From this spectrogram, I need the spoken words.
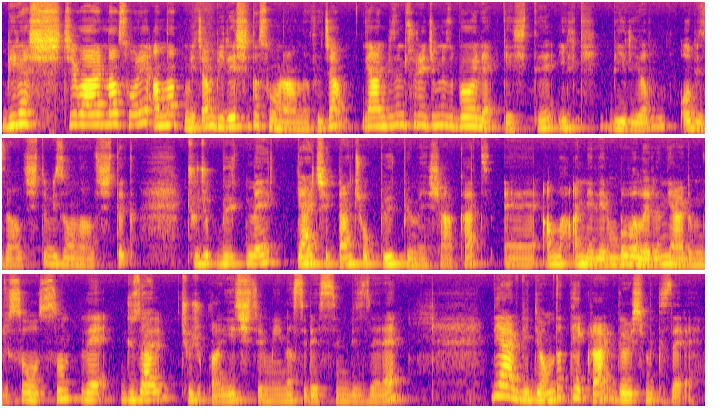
Bir yaş civarından sonrayı anlatmayacağım. Bir yaşı da sonra anlatacağım. Yani bizim sürecimiz böyle geçti. İlk bir yıl o bize alıştı. Biz ona alıştık. Çocuk büyütme gerçekten çok büyük bir meşakkat. Ee, Allah annelerin babaların yardımcısı olsun ve güzel çocuklar yetiştirmeyi nasip etsin bizlere. Diğer videomda tekrar görüşmek üzere.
